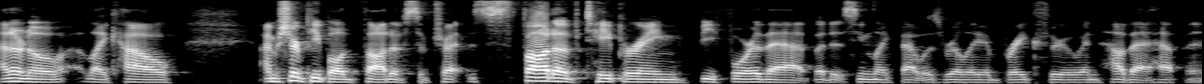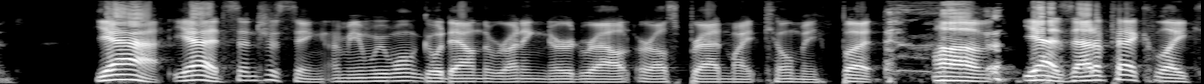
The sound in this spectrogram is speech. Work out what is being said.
I don't know, like how. I'm sure people had thought of subtract thought of tapering before that, but it seemed like that was really a breakthrough in how that happened. Yeah, yeah, it's interesting. I mean, we won't go down the running nerd route, or else Brad might kill me. But um, yeah, Zatopek, like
